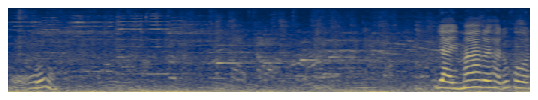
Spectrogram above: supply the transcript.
โอ้ใหญ่มากเลยค่ะทุกคน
